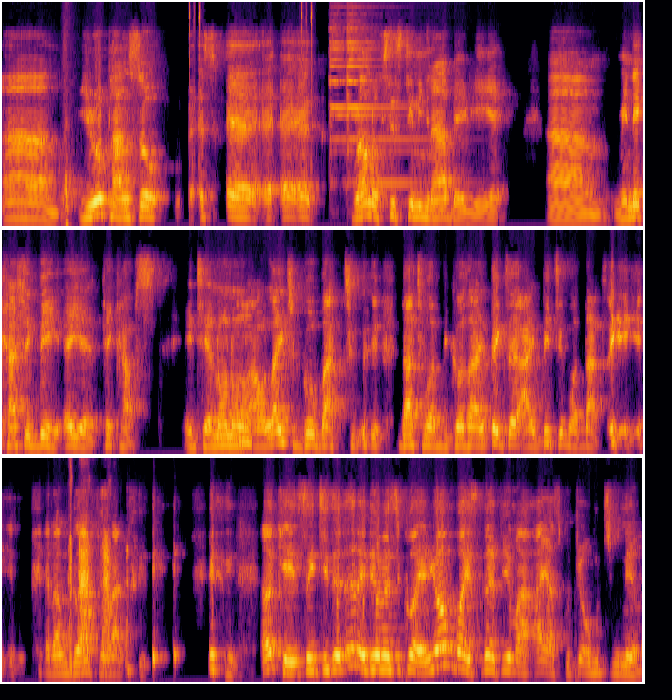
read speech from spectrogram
Um, Europe and so uh, uh, uh, round of 16 in our baby. Um, Mene Kashik Day, eh, pickups. It's here. No, no, I would like to go back to that one because I think that I beat him on that, and I'm glad for that. okay, so it's the other day, Mexico. And young boys, now if you my Ajax could show 2 0.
